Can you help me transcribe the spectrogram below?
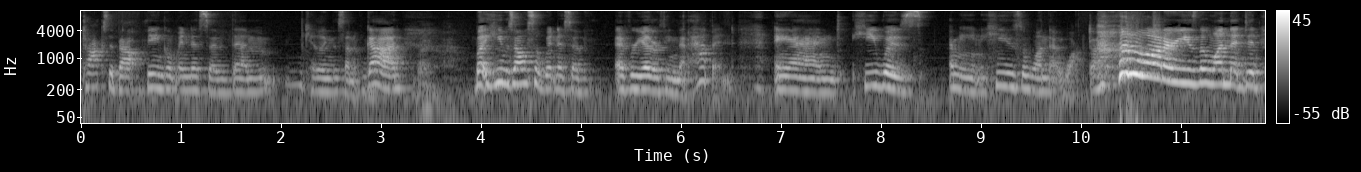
talks about being a witness of them killing the Son of God. Right. But he was also witness of every other thing that happened. And he was, I mean, he's the one that walked on water. He's the one that did,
